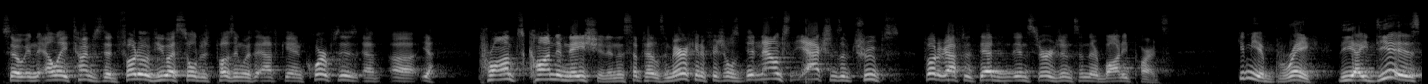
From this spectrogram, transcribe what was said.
So, in the LA Times, it said, Photo of U.S. soldiers posing with Afghan corpses. Uh, yeah, prompts condemnation. And the subtitles American officials denounce the actions of troops photographed with dead insurgents and their body parts. Give me a break. The idea is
